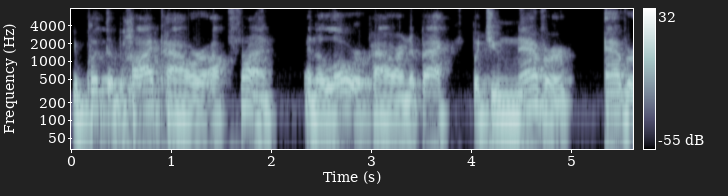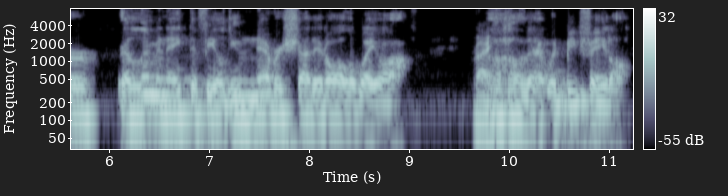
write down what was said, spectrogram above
You put the high power up front and the lower power in the back, but you never, ever eliminate the field. You never shut it all the way off. right. Oh, that would be fatal.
